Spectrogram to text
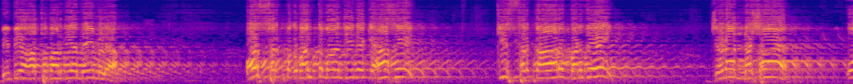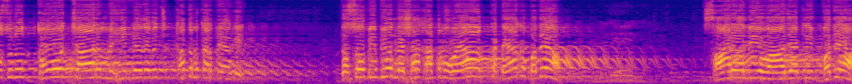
ਬੀਬੀਆਂ ਹੱਥ ਵਰਦੀਆਂ ਨਹੀਂ ਮਿਲਿਆ। ਔਰ ਸਰ ਭਗਵੰਤ ਮਾਨ ਜੀ ਨੇ ਕਿਹਾ ਸੀ ਕਿ ਸਰਕਾਰ ਬਣਦੇ ਹੀ ਜਿਹੜਾ ਨਸ਼ਾ ਹੈ ਉਸ ਨੂੰ 2-4 ਮਹੀਨੇ ਦੇ ਵਿੱਚ ਖਤਮ ਕਰ ਦੇਾਂਗੇ ਦੱਸੋ ਬੀਬੀਓ, ਨਸ਼ਾ ਖਤਮ ਹੋਇਆ, ਘਟਿਆ ਕਿ ਵਧਿਆ? ਸਾਰਿਆਂ ਦੀ ਆਵਾਜ਼ ਹੈ ਕਿ ਵਧਿਆ।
